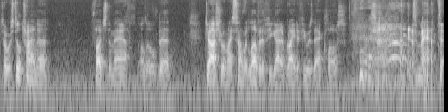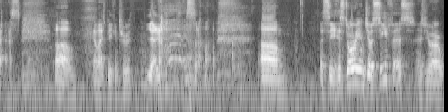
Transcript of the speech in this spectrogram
So we're still trying to fudge the math a little bit. Joshua, my son, would love it if he got it right if he was that close. His math test. Um, am I speaking truth? Yeah. yeah. so, um, let's see. Historian Josephus, as you are,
